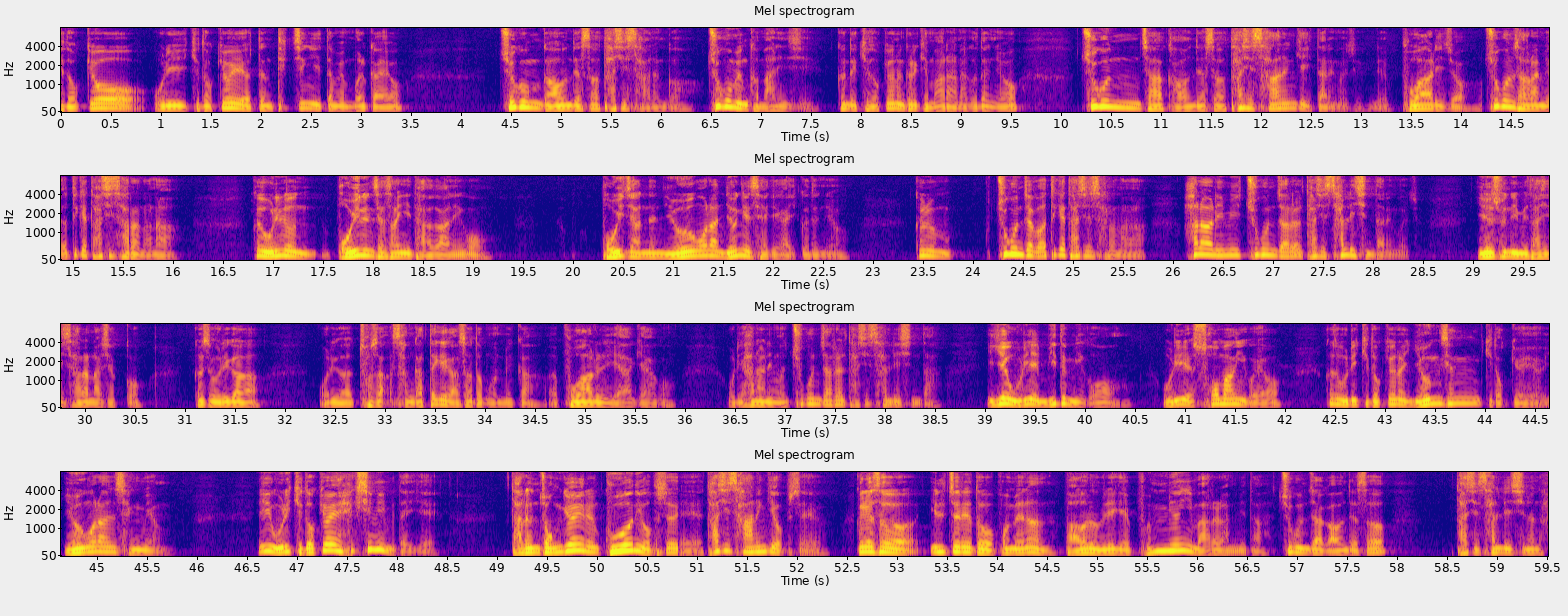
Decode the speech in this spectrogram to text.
기독교 우리 기독교의 어떤 특징이 있다면 뭘까요? 죽음 가운데서 다시 사는 거. 죽으면 그만이지. 근데 기독교는 그렇게 말 안 하거든요. 죽은 자 가운데서 다시 사는 게 있다는 거죠. 부활이죠. 죽은 사람이 어떻게 다시 살아나나? 그 우리는 보이는 세상이 다가 아니고 보이지 않는 영원한 영의 세계가 있거든요. 그럼 죽은 자가 어떻게 다시 살아나나? 하나님이 죽은 자를 다시 살리신다는 거죠. 예수님이 다시 살아나셨고, 그래서 우리가 우리가 조사 상가댁에 가서도 뭡니까 부활을 이야기하고 우리 하나님은 죽은 자를 다시 살리신다. 이게 우리의 믿음이고 우리의 소망이고요. 그래서 우리 기독교는 영생 기독교예요. 영원한 생명. 이 우리 기독교의 핵심입니다. 이게 다른 종교에는 구원이 없어요. 예, 다시 사는 게 없어요. 그래서 1절에도 보면은 바울은 우리에게 분명히 말을 합니다. 죽은 자 가운데서 다시 살리시는 하나님.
